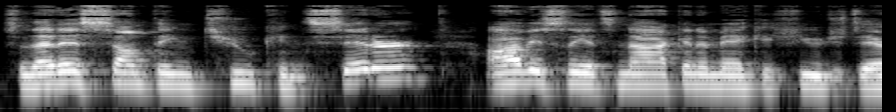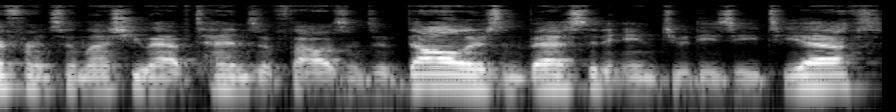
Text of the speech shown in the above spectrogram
So that is something to consider. Obviously, it's not going to make a huge difference unless you have tens of thousands of dollars invested into these ETFs.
